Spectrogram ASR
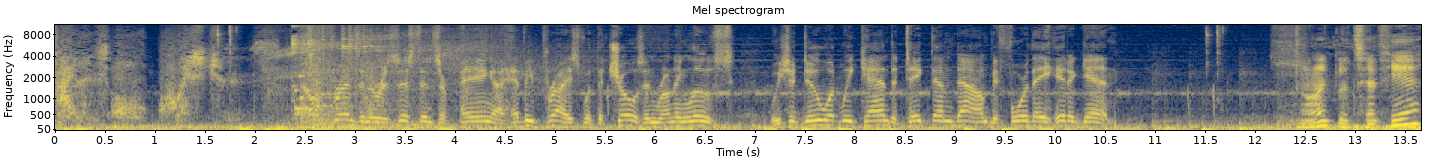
silence all questions. Our friends in the Resistance are paying a heavy price with the Chosen running loose. We should do what we can to take them down before they hit again. Alright, let's head here.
